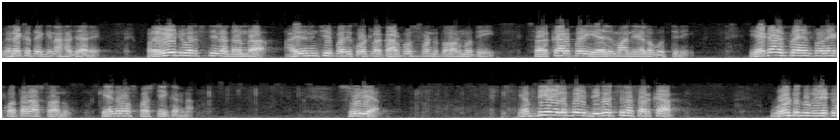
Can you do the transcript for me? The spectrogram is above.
వెనక్కి తగ్గిన హజారే. ప్రైవేటు వర్సిటీల దందా ఐదు నుంచి పది కోట్ల కార్పొరేషన్ ఫండ్తో అనుమతి సర్కార్పై యాజమాన్యాల ఒత్తిడి. ఏకాభిప్రాయంతోనే కొత్త రాష్ట్రాలు కేంద్రం స్పష్టీకరణ. సూర్య ఎఫ్డీఐలపై దిగొచ్చిన సర్కార్ ఓటుకు వేటు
